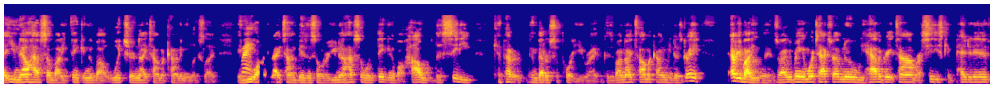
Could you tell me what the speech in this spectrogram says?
that you now have somebody thinking about what your nighttime economy looks like. If right. you are a nighttime business owner, you now have someone thinking about how the city can better can better support you, right? Because if our nighttime economy does great, everybody wins, right? We bring in more tax revenue, we have a great time. Our city's competitive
